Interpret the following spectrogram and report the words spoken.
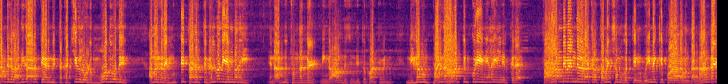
ஆண்டுகள் அதிகாரத்தை அனுபவித்த கட்சிகளோடு மோதுவது அவர்களை முட்டி தகர்த்து வெல்வது என்பதை என் அன்பு சொந்தங்கள் நீங்கள் ஆழ்ந்து சிந்தித்து பார்க்க வேண்டும். மிகவும் பரிதாபத்திற்குரிய நிலையில் நிற்கிற தாழ்ந்து விழுந்து கிடக்கிற தமிழ் சமூகத்தின் உரிமைக்கு போராட வந்த நாங்கள்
